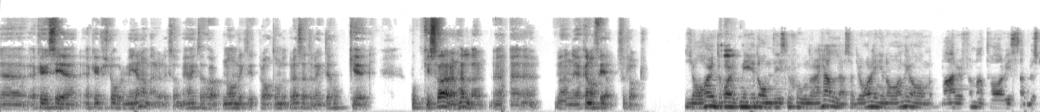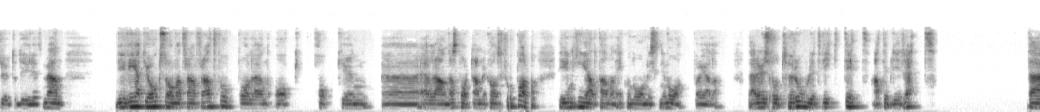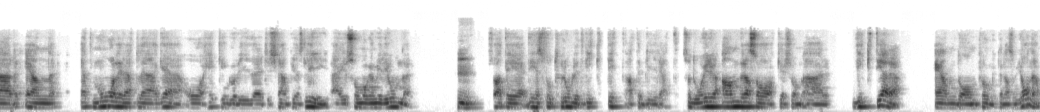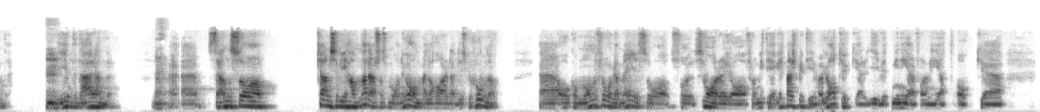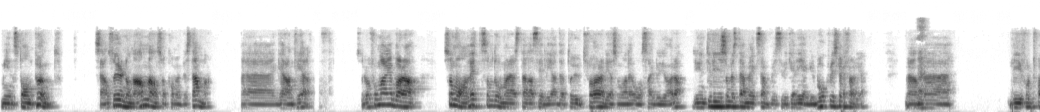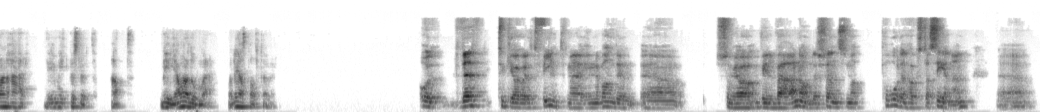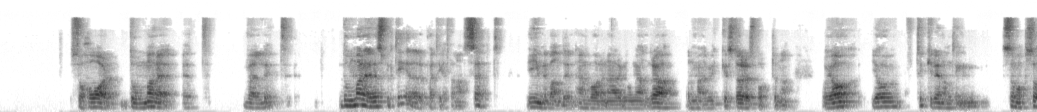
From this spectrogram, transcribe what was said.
Eh, jag kan ju se, jag kan ju förstå vad du menar med det liksom. Jag har inte hört någon riktigt prata om det på det sättet och inte hockey, hockeysfären heller. Eh, men jag kan ha fel såklart. Jag har inte varit med i de diskussionerna heller, så jag har ingen aning om varför man tar vissa beslut och dylikt. Men vi vet ju också om att framförallt fotbollen och hockeyn eh, eller andra sporter, amerikansk fotboll, det är en helt annan ekonomisk nivå på det hela. Där är det så otroligt viktigt att det blir rätt där en, ett mål i rätt läge och Häcken går vidare till Champions League är ju så många miljoner. Mm. Så att det, det är så otroligt viktigt att det blir rätt. Så då är det andra saker som är viktigare än de punkterna som jag nämnde. Mm. Vi är inte där ännu. Mm. Eh, sen så kanske vi hamnar där så småningom eller har den här diskussionen. Eh, och om någon frågar mig så, så svarar jag från mitt eget perspektiv vad jag tycker, givet min erfarenhet och eh, min ståndpunkt. Sen så är det någon annan som kommer bestämma, eh, garanterat. Så då får man ju bara som vanligt som domare ställa sig i ledet och utföra det som man är åsagd att göra. Det är ju inte vi som bestämmer exempelvis vilka regelbok vi ska följa. Men eh, vi är fortfarande här. Det är mitt beslut att vilja vara domare och det är jag stolt över. Och det tycker jag är väldigt fint med innebandyn eh, som jag vill värna om. Det känns som att på den högsta scenen eh, så har domare ett väldigt... Domare är respekterade på ett helt annat sätt i innebandyn än vad den är i många andra av de här mycket större sporterna. Och jag, jag tycker det är någonting som också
